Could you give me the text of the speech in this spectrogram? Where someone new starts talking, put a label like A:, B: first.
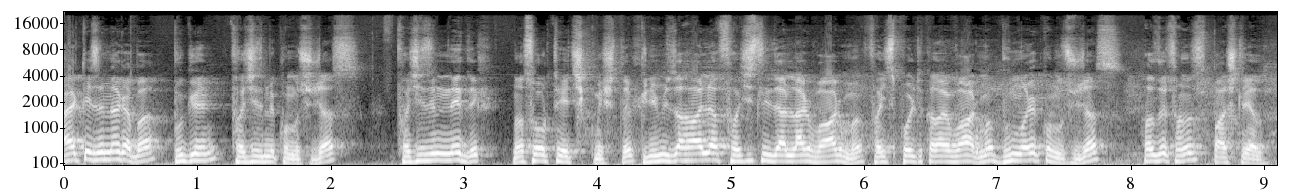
A: Herkese merhaba. Bugün faşizmi konuşacağız. Faşizm nedir? Nasıl ortaya çıkmıştır? Günümüzde hala faşist liderler var mı? Faşist politikalar var mı? Bunları konuşacağız. Hazırsanız başlayalım.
